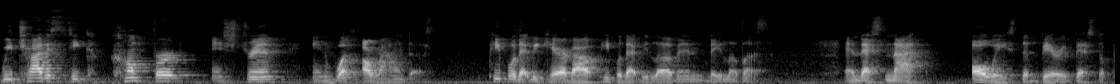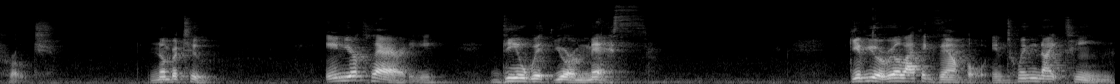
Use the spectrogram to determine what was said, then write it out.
we try to seek comfort and strength in what's around us. People that we care about, people that we love, and they love us. And that's not always the very best approach. Number two, in your clarity, deal with your mess. Give you a real life example. In 2019,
